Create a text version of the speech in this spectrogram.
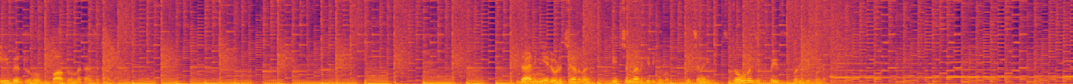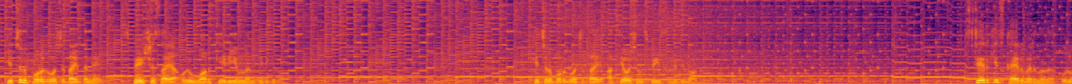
ഈ ബെഡ്റൂമും ബാത്റൂം അറ്റാച്ച്ഡ് ഡൈനിങ് ഏരിയയോട് ചേർന്ന് കിച്ചൺ നൽകിയിരിക്കുന്നു. കിച്ചണിൽ സ്റ്റോറേജ് സ്പേസ് ഒരുക്കിയിട്ടുണ്ട്. കിച്ചന് പുറകുവശത്തായി തന്നെ സ്പേഷ്യസ് ആയ ഒരു വർക്ക് ഏരിയയും നൽകിയിരിക്കുന്നു. കിച്ചന് പുറകുവശത്തായി അത്യാവശ്യം സ്പേസ് ലഭ്യമാണ്. സ്റ്റെയർ കേസ് കയറി വരുന്നത് ഒരു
